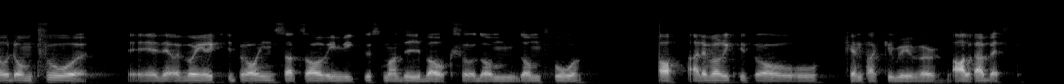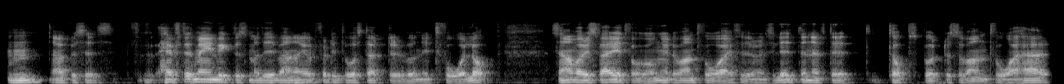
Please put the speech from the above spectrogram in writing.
och de två, eh, det var en riktigt bra insats av Invictus Madiba också. De, de två, ja, det var riktigt bra och Kentucky River allra bäst. Mm, ja, precis. Häftigt med Invictus Madiba. Han har gjort 42 starter och vunnit två lopp. Sen har han varit i Sverige två gånger. Då var han tvåa i 400-eliten efter ett toppspurt och så var han tvåa här,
